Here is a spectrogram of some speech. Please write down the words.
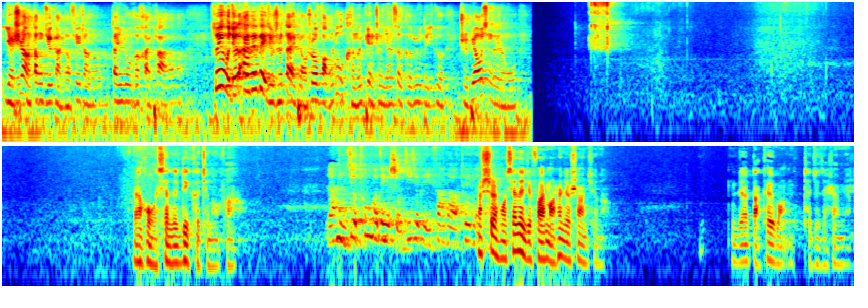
也是让当局感到非常担忧和害怕的了。所以我觉得艾薇薇就是代表说网络可能变成颜色革命的一个指标性的人物。然后我现在立刻就能发。然后你就通过这个手机就可以发到推特。啊，是我现在就发，马上就上去了。你只要打开网，它就在上面了。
